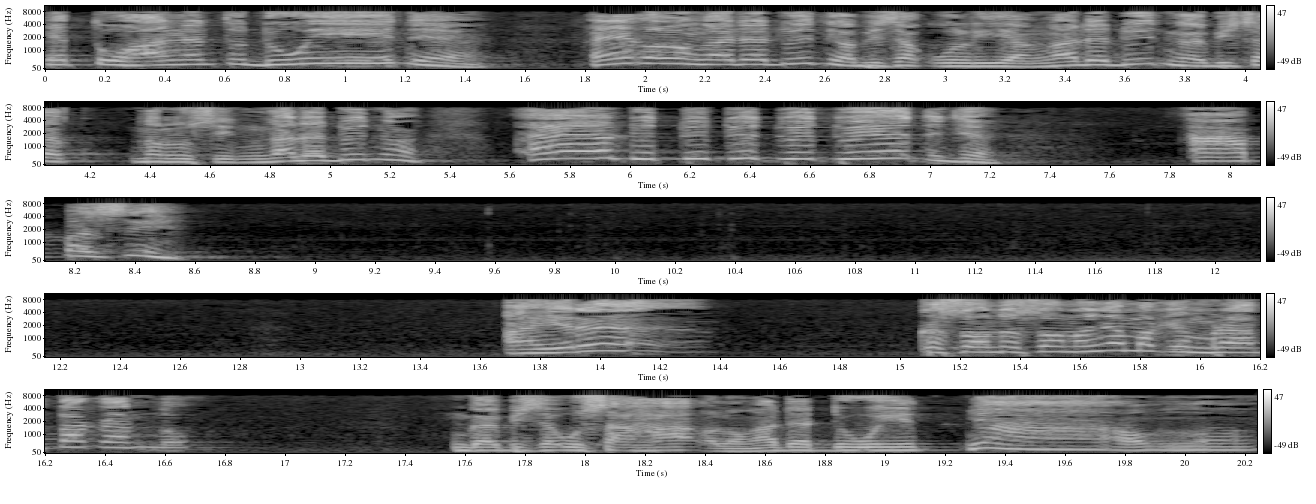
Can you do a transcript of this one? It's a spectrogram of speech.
Kayak Tuhannya tuh duit ya. Kayaknya kalau nggak ada duit nggak bisa kuliah, nggak ada duit nggak bisa nerusin, nggak ada duit, eh duit duit duit duit duit aja. Apa sih? Akhirnya kesono-sononya makin meratakan tuh. Nggak bisa usaha kalau nggak ada duit. Ya Allah.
